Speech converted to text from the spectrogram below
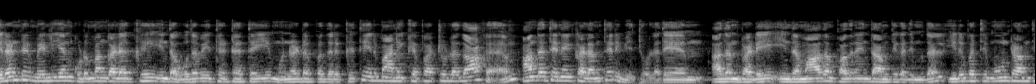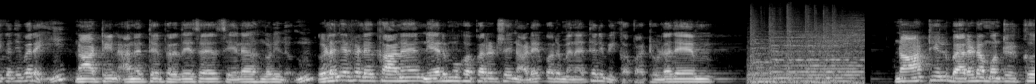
இரண்டு மில்லியன் குடும்பங்களுக்கு இந்த உதவி திட்டத்தை முன்னெடுப்பதற்கு தீர்மானிக்கப்பட்டுள்ளதாக அந்த திணைக்களம் தெரிவித்துள்ளது. அதன்படி இந்த மாதம் பதினைந்தாம் திகதி முதல் இருபத்தி மூன்றாம் திகதி வரை நாட்டின் அனைத்து பிரதேச செயலகங்களிலும் இளைஞர்களுக்கான நேர்முக பரீட்சை நடைபெறும் என தெரிவிக்கப்பட்டுள்ளது. நாட்டில் வருடம் ஒன்றிற்கு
